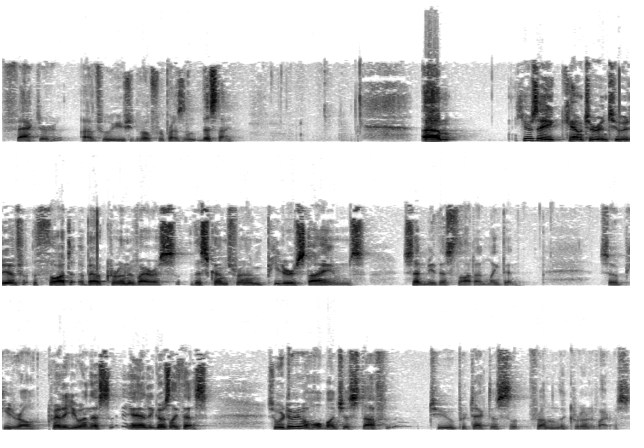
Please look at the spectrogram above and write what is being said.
factor of who you should vote for president this time. Um, here's a counterintuitive thought about coronavirus. This comes from Peter Stimes, sent me this thought on LinkedIn. So, Peter, I'll credit you on this. And it goes like this. So, we're doing a whole bunch of stuff to protect us from the coronavirus.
